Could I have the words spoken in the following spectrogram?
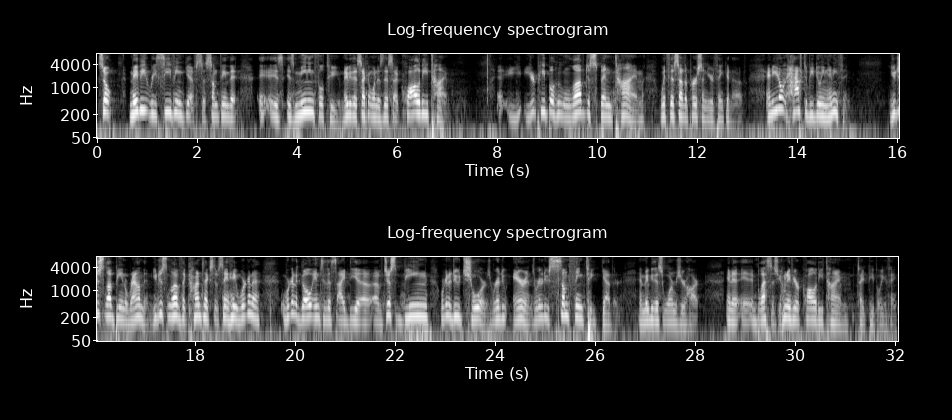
So maybe receiving gifts is something that is is meaningful to you. Maybe the second one is this: a quality time. Uh, you're people who love to spend time with this other person you're thinking of, and you don't have to be doing anything. You just love being around them. You just love the context of saying, "Hey, we're gonna we're gonna go into this idea of just being. We're gonna do chores. We're gonna do errands. We're gonna do something together." And maybe this warms your heart and it, it blesses you. How many of you are quality time type people? You think?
